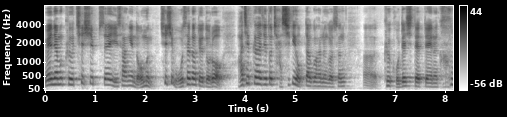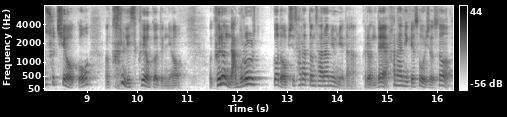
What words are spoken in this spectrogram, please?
왜냐하면 그 70세 이상이 넘은 75세가 되도록 아직까지도 자식이 없다고 하는 것은 어, 그 고대 시대 때에는 큰 수치였고 어, 큰 리스크였거든요. 그는 남부를 것 없이 살았던 사람입니다. 그런데 하나님께서 오셔서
